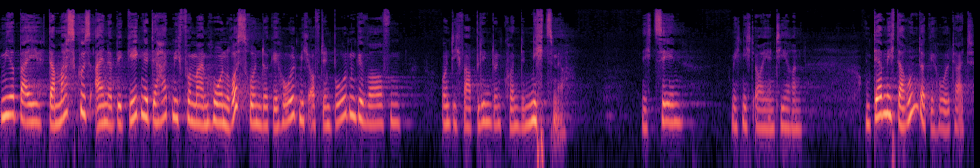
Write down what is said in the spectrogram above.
mir bei Damaskus einer begegnet, der hat mich von meinem hohen Ross runtergeholt, mich auf den Boden geworfen und ich war blind und konnte nichts mehr. Nicht sehen, mich nicht orientieren. Und der mich da runtergeholt hat,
